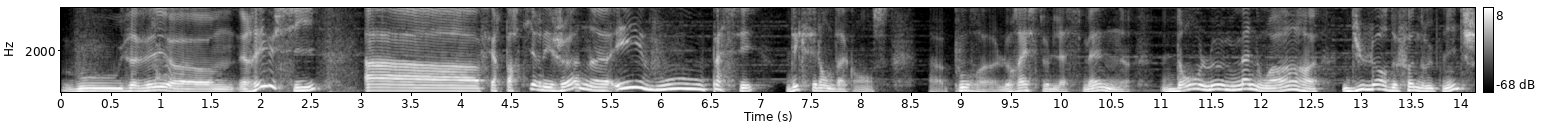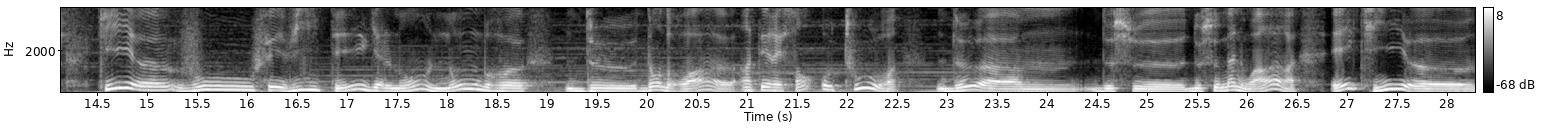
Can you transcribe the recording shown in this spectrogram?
Vous avez euh, réussi à faire partir les jeunes et vous passez d'excellentes vacances euh, pour euh, le reste de la semaine dans le manoir du Lord von Drupnich qui vous fait visiter également nombre de- d'endroits intéressants autour de, euh, de, ce, de ce manoir et qui euh,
